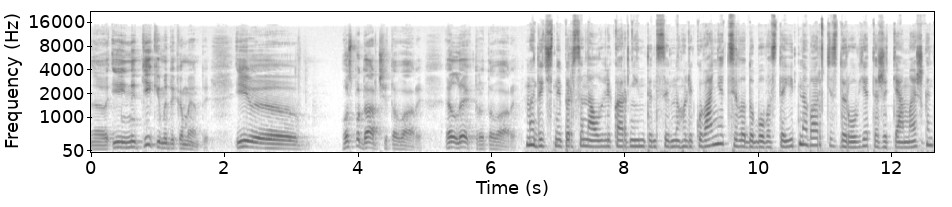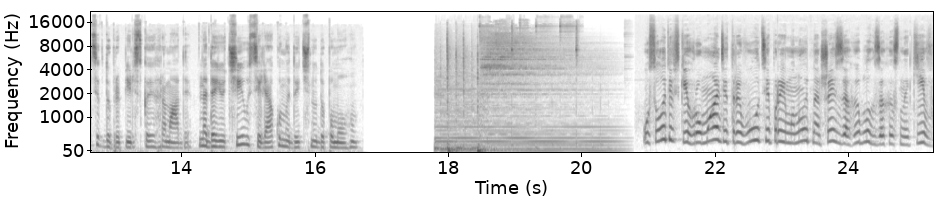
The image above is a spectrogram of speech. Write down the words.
е, і не тільки медикаменти, і господарчі товари, електротовари. Медичний персонал лікарні інтенсивного лікування цілодобово стоїть на варті здоров'я та життя мешканців Добропільської громади, надаючи усіляку медичну допомогу. У Селидівській громаді три вулиці перейменують на честь загиблих захисників.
